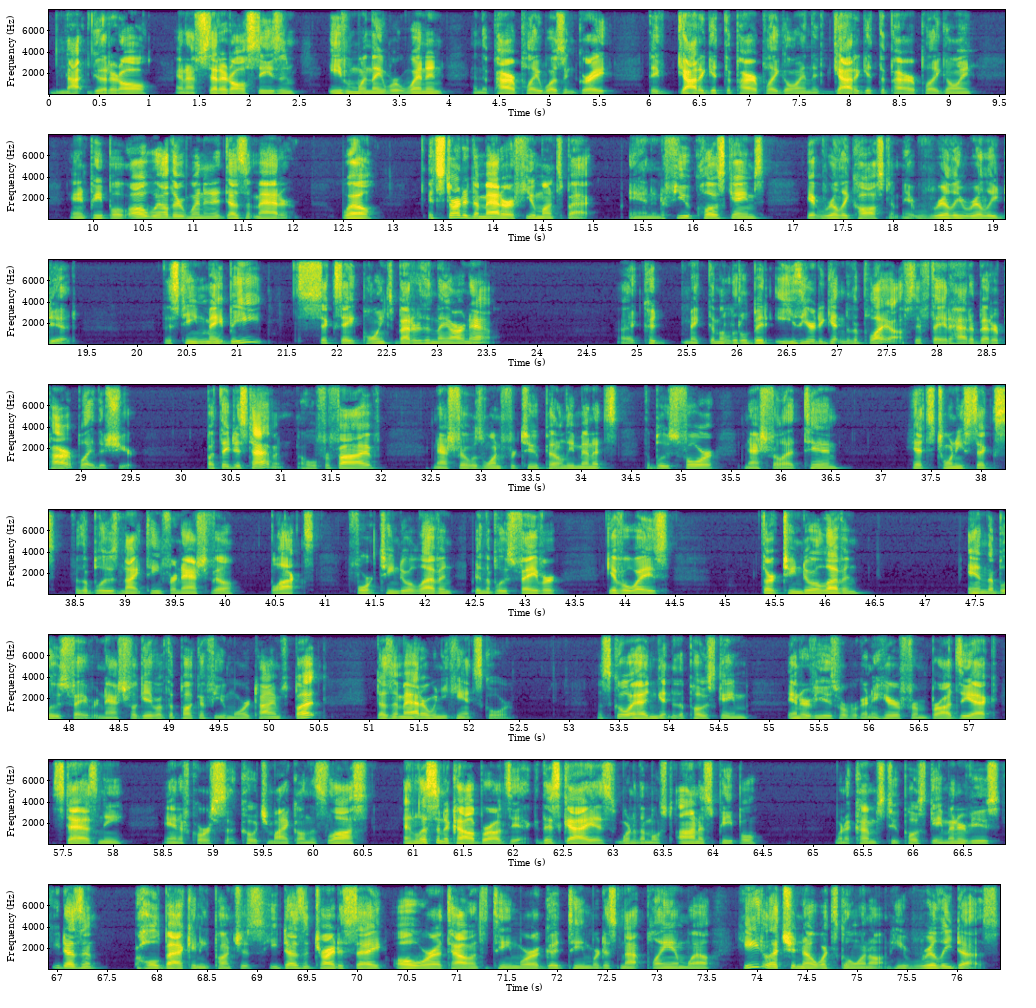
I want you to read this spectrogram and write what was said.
not good at all. And I've said it all season, even when they were winning and the power play wasn't great, they've got to get the power play going. They've got to get the power play going. And people, oh, well, they're winning. It doesn't matter. Well, it started to matter a few months back. And in a few close games, it really cost them. It really, really did. This team may be six, eight points better than they are now. Uh, it could make them a little bit easier to get into the playoffs if they had had a better power play this year. But they just haven't. 0 for 5. Nashville was 1 for 2 penalty minutes. The Blues 4. Nashville had 10. Hits 26 for the Blues, 19 for Nashville. Blocks 14 to 11 in the Blues' favor. Giveaways 13 to 11 in the Blues' favor. Nashville gave up the puck a few more times, but doesn't matter when you can't score. Let's go ahead and get into the post game interviews where we're going to hear from Brodziak, Stastny, and of course, uh, Coach Mike on this loss. And listen to Kyle Brodziak. This guy is one of the most honest people when it comes to post game interviews. He doesn't hold back any punches. He doesn't try to say, oh, we're a talented team, we're a good team, we're just not playing well. He lets you know what's going on. He really does.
